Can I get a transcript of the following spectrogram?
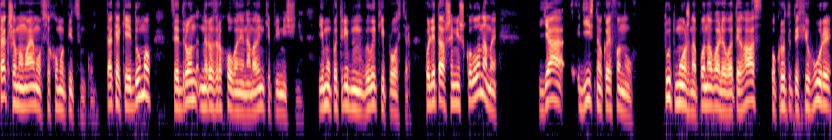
Так, що ми маємо в сухому підсумку. Так як я й думав, цей дрон не розрахований на маленькі приміщення. Йому потрібен великий простір. Політавши між колонами, я дійсно кайфанув. Тут можна понавалювати газ, покрутити фігури.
